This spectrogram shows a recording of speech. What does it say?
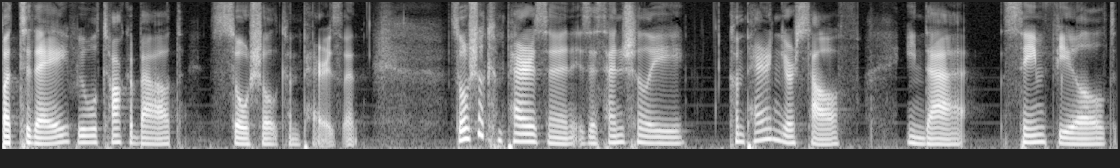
But today we will talk about social comparison. Social comparison is essentially comparing yourself in that same field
